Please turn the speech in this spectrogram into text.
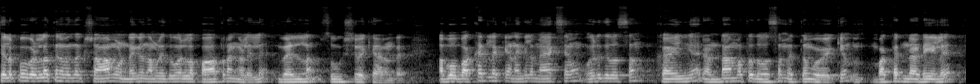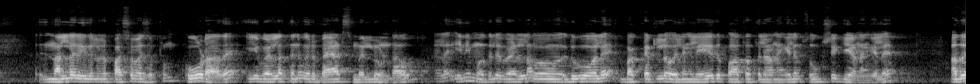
ചിലപ്പോൾ വെള്ളത്തിന് വന്ന ക്ഷാമം ഉണ്ടെങ്കിൽ നമ്മൾ ഇതുപോലുള്ള പാത്രങ്ങളിൽ വെള്ളം സൂക്ഷിച്ച് വെക്കാറുണ്ട്. അപ്പോൾ ബക്കറ്റിലൊക്കെ ആണെങ്കിൽ മാക്സിമം ഒരു ദിവസം കഴിഞ്ഞ് രണ്ടാമത്തെ ദിവസം എത്തുമ്പോഴേക്കും ബക്കറ്റിന്റെ അടിയിൽ നല്ല രീതിയിലൊരു പശവശപ്പും കൂടാതെ ഈ വെള്ളത്തിന് ഒരു ബാഡ് സ്മെല്ലും ഉണ്ടാവും. ഇനി മുതൽ വെള്ളം ഇതുപോലെ ബക്കറ്റിലോ അല്ലെങ്കിൽ ഏത് പാത്രത്തിലാണെങ്കിലും സൂക്ഷിക്കുകയാണെങ്കിൽ അത്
